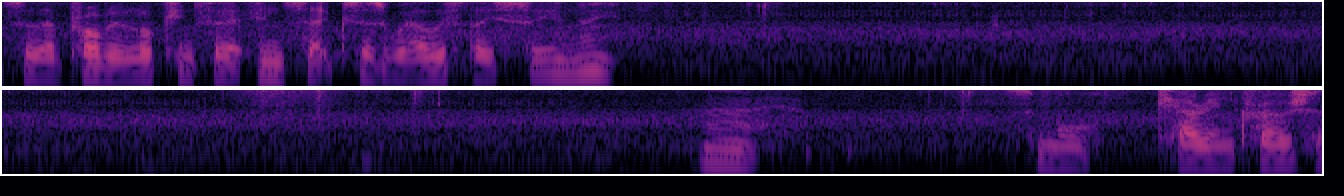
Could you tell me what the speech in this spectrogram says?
So they're probably looking for insects as well if they see any. Ah, some more carrion crows,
